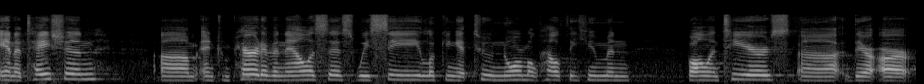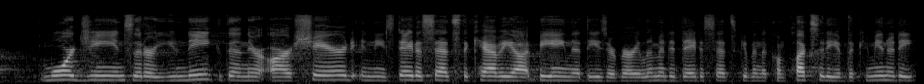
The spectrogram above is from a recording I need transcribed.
annotation um, and comparative analysis, we see looking at two normal healthy human volunteers, uh, there are more genes that are unique than there are shared in these data sets, the caveat being that these are very limited data sets given the complexity of the community.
